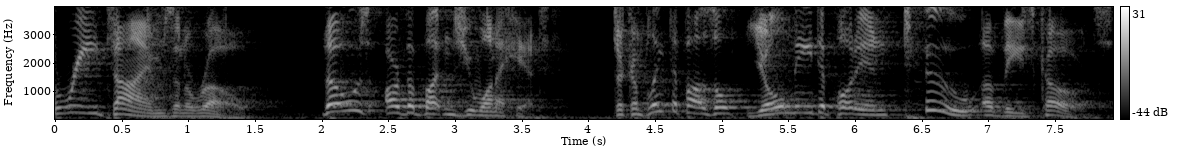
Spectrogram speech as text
three times in a row. Those are the buttons you want to hit. To complete the puzzle, you'll need to put in two of these codes.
